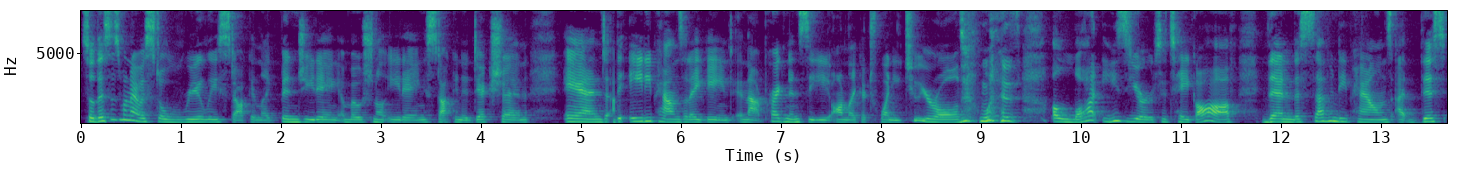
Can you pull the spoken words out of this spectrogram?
So this is when I was still really stuck in like binge eating, emotional eating, stuck in addiction. And the 80 pounds that I gained in that pregnancy on like a 22 year old was a lot easier to take off than the 70 pounds at this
